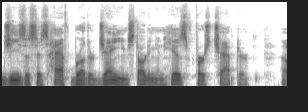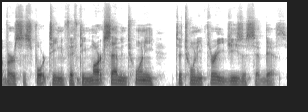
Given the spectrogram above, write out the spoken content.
Jesus' half brother James, starting in his first chapter uh, verses 14 and 15. Mark 7 20 to 23, Jesus said this.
